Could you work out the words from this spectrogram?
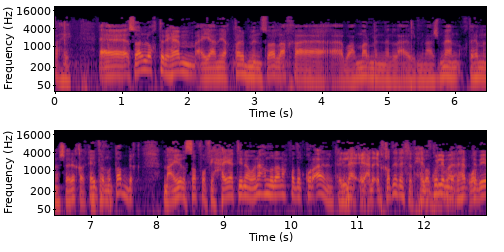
صحيح. سؤال الأخت ريهام يعني يقترب من سؤال الأخ آه، أبو عمار من من عجمان. أخت ريهام من الشارقه كيف نطبق معايير الصفوه في حياتنا ونحن لا نحفظ القرآن الكريم؟ لا يعني القضية ليست حفظ وكل ما ذهبت و- به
